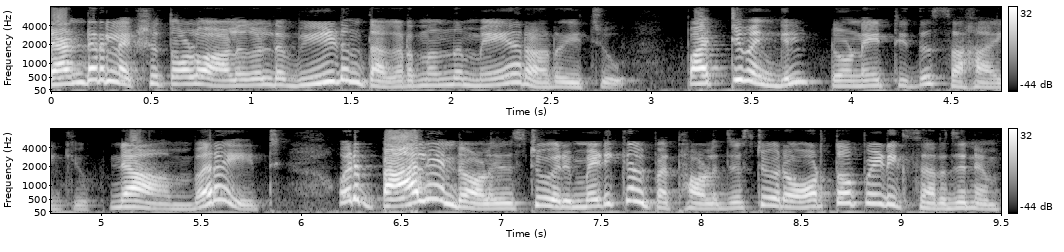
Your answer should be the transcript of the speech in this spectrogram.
രണ്ടര ലക്ഷത്തോളം ആളുകളുടെ വീടും തകർന്നെന്ന് മേയർ അറിയിച്ചു. പറ്റുമെങ്കിൽ ഡൊണേറ്റ് ചെയ്ത് സഹായിക്കൂ. നമ്പർ എയ്റ്റ് ഒരു പാലിയന്റോളജിസ്റ്റ് ഒരു മെഡിക്കൽ പെത്തോളജിസ്റ്റ് ഒരു ഓർത്തോപീഡിക് സർജനും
